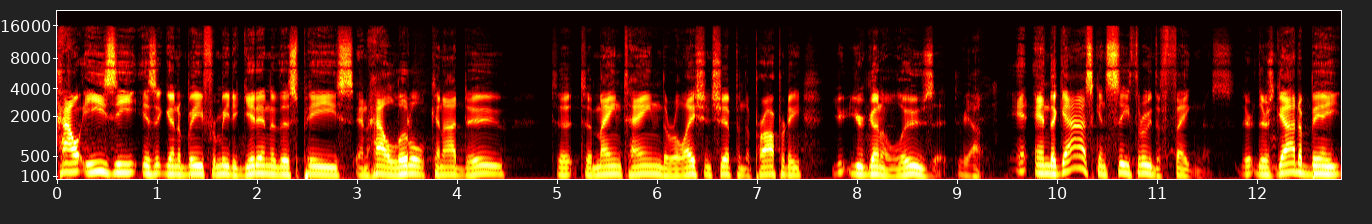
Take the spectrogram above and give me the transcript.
how easy is it going to be for me to get into this piece, and how little can I do to to maintain the relationship and the property, you, you're going to lose it Yeah. and, and the guys can see through the fakeness. There, there's got to be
